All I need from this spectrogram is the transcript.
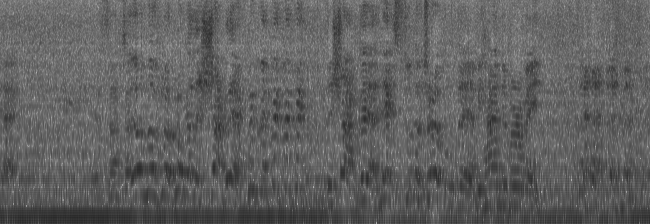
Yeah. And sometimes, oh look, look, look at the shark there! Quick, quick, quick, quick, quick! The shark there, next to the turtle there, behind the mermaid. Yeah.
